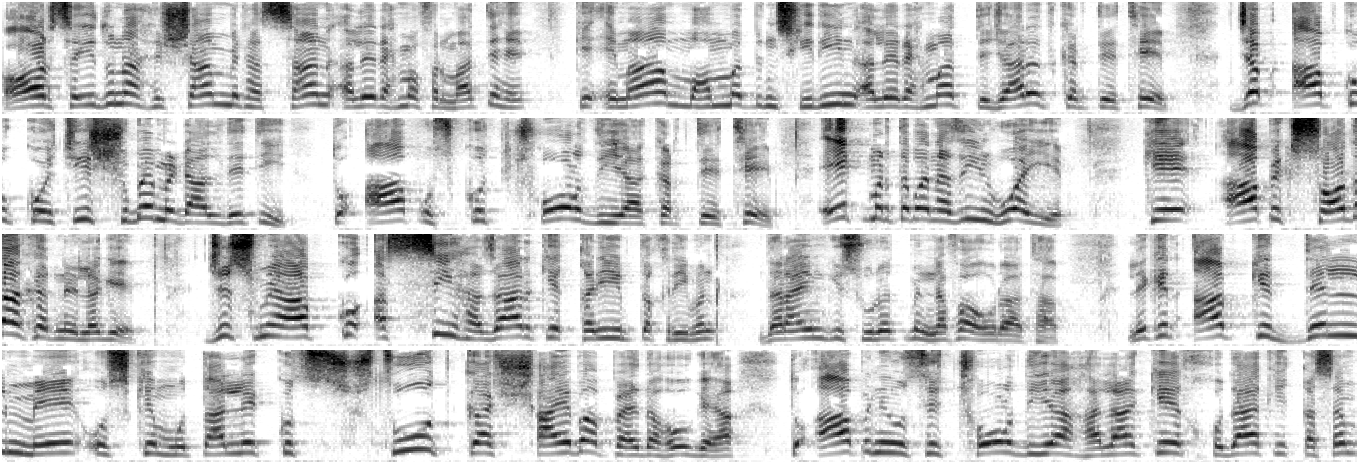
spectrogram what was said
और सईदुना हिशाम बिन हसान रहमा फरमाते हैं कि इमाम मोहम्मद बिन सीरीन रहमा तजारत करते थे। जब आपको कोई चीज़ शुबे में डाल देती तो आप उसको छोड़ दिया करते थे। एक मरतबा नाजीन हुआ ये कि आप एक सौदा करने लगे, जिसमें आपको अस्सी हज़ार के करीब तकरीबन दराइम की सूरत में नफ़ा हो रहा था। लेकिन आपके दिल में उसके मुतालिक कुछ सूद का शायबा पैदा हो गया तो आपने उसे छोड़ दिया। हालाँकि खुदा की कसम,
